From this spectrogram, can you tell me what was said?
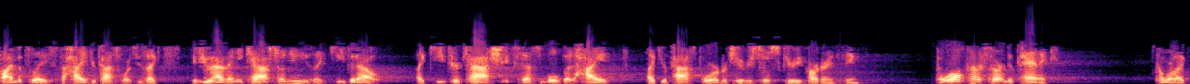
find a place to hide your passports. He's like, if you have any cash on you, he's like, keep it out. Like keep your cash accessible, but hide like your passport or if you have your social security card or anything. And we're all kind of starting to panic. And we're like,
